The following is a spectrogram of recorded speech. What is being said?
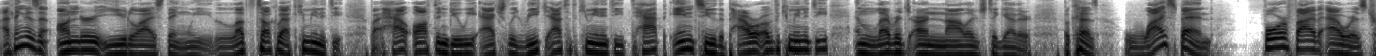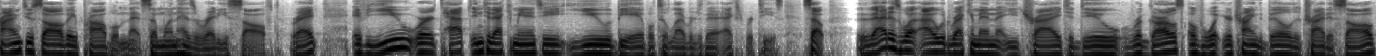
I think there's an underutilized thing. We love to talk about community, but how often do we actually reach out to the community, tap into the power of the community, and leverage our knowledge together? Because why spend four or five hours trying to solve a problem that someone has already solved, right? If you were tapped into that community, you would be able to leverage their expertise. So that is what I would recommend that you try to do, regardless of what you're trying to build or try to solve.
